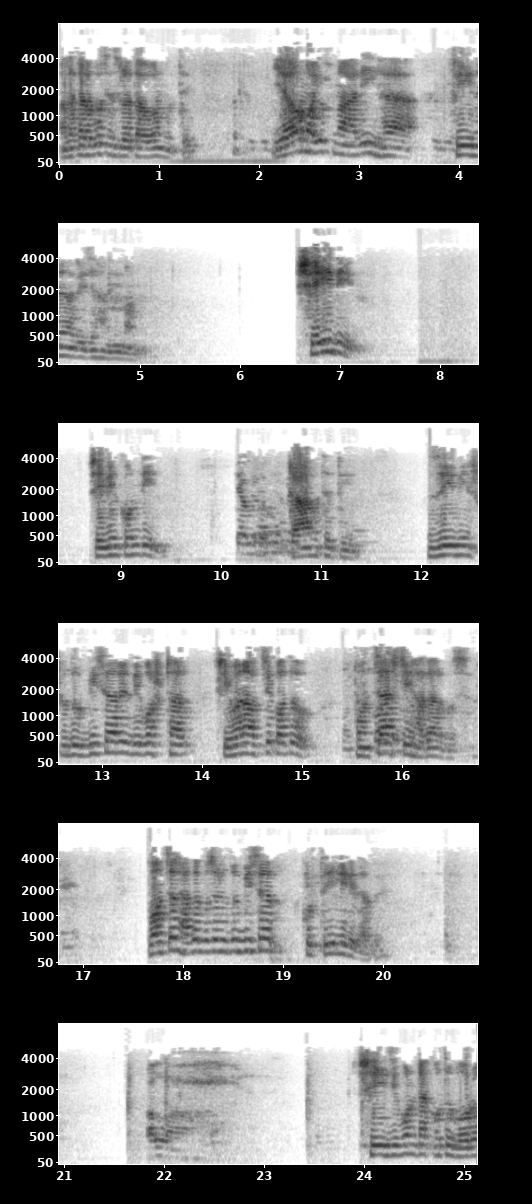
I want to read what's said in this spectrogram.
আল্লাহ তাআলা বলেছেন সূরা তাওবার মধ্যে ইয়াউমা ইউহমা আলাইহা ফি নারি জাহান্নাম। সেই দিন সেই দিন কোন দিন? ক্রান্তের দিন। যেই দিন শুধু বিচারের দিবসটার সীমানা হচ্ছে কত? পঞ্চাশটি হাজার বছর। পঞ্চাশ হাজার বছর শুধু বিচার করতেই লেগে যাবে। সেই জীবনটা কত বড়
